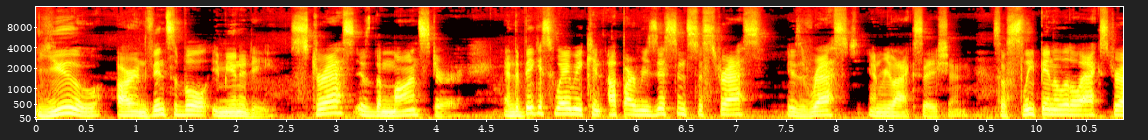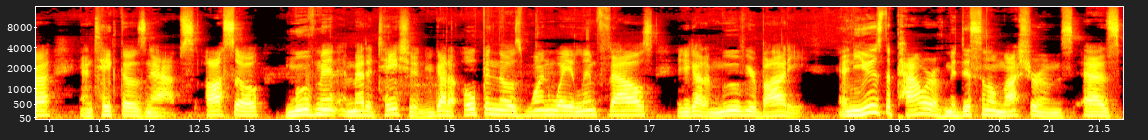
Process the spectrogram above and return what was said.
You are invincible immunity. Stress is the monster. And the biggest way we can up our resistance to stress is rest and relaxation. So sleep in a little extra and take those naps. Also, movement and meditation. You got to open those one way lymph valves and you got to move your body. And use the power of medicinal mushrooms as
